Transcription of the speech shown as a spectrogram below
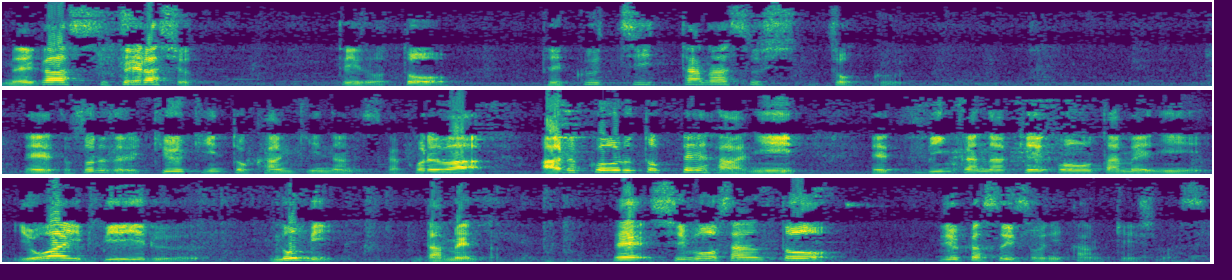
メガスフェラ種っていうのとペクチタナス属。えーと、それぞれ球菌と肝菌なんですがこれはアルコールとペーハーに、えー、敏感な傾向のために弱いビールのみダメになる。で脂肪酸と硫化水素に関係します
